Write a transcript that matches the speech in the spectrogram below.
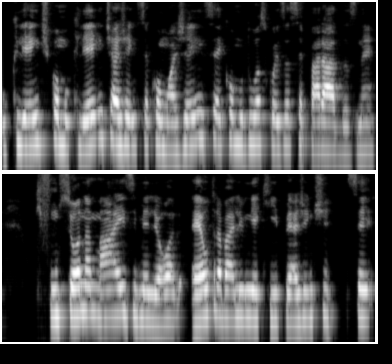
o cliente como cliente, a agência como agência e como duas coisas separadas, né? O que funciona mais e melhor é o trabalho em equipe, é a gente ser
